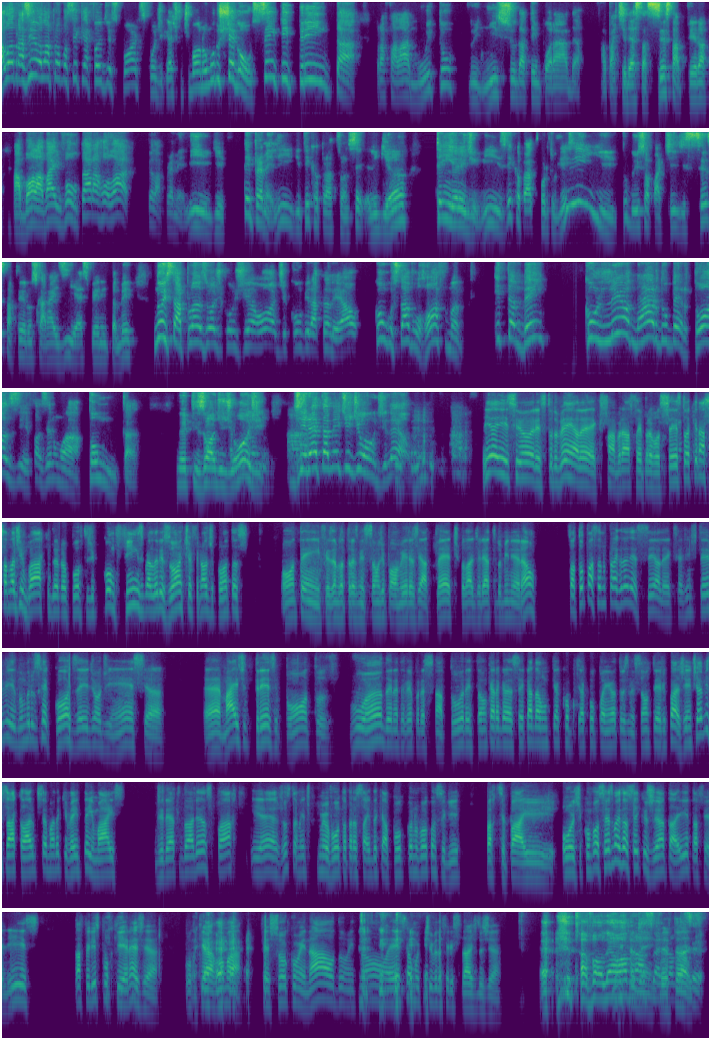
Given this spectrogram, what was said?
Alô Brasil, olá para você que é fã de esportes, podcast Futebol no Mundo chegou 130 para falar muito do início da temporada. A partir desta sexta-feira, a bola vai voltar a rolar pela Premier League. Tem Premier League, tem Campeonato Francês, Ligue 1, tem Eredivisie, tem Campeonato Português e tudo isso a partir de sexta-feira nos canais ESPN também. No Star Plus, hoje com o Jean Oddi, com o Biratan Leal, com o Gustavo Hoffman e também com Leonardo Bertozzi fazendo uma ponta no episódio de hoje. Diretamente de onde, Léo? E aí, senhores, tudo bem, Alex? Um abraço aí para vocês. Estou aqui na sala de embarque do aeroporto de Confins, Belo Horizonte. Afinal de contas, ontem fizemos a transmissão de Palmeiras e Atlético lá direto do Mineirão. Só estou passando para agradecer, Alex. A gente teve números recordes aí de audiência, é, mais de 13 pontos, voando aí na TV por assinatura. Então, quero agradecer cada um que acompanhou a transmissão, teve com a gente e avisar, claro, que semana que vem tem mais direto do Allianz Parque e é justamente porque meu voo está para sair daqui a pouco, que eu não vou conseguir participar aí hoje com vocês, mas eu sei que o Jean está aí, está feliz. Está feliz por quê, né, Jean? Porque a Roma fechou com o Hinaldo, então esse é o motivo da felicidade do Jean. tá bom, Léo, um abraço bem, aí para você.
